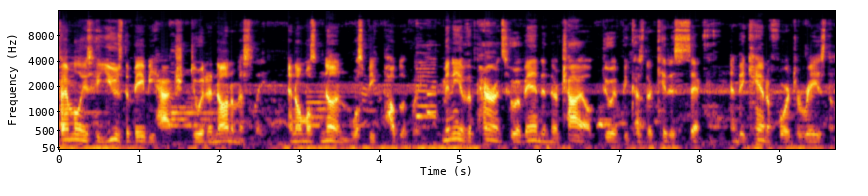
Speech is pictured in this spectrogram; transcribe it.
Families who use the baby hatch do it anonymously, and almost none will speak publicly. Many of the parents who abandon their child do it because their kid is sick and they can't afford to raise them.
